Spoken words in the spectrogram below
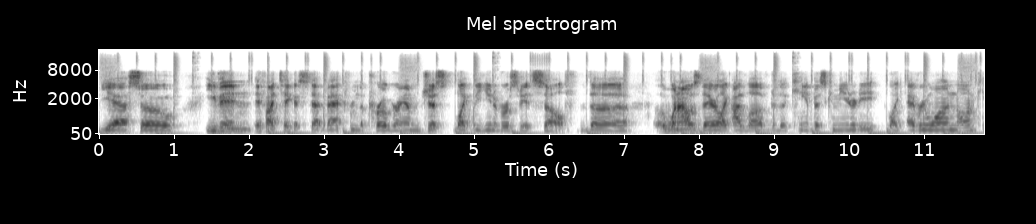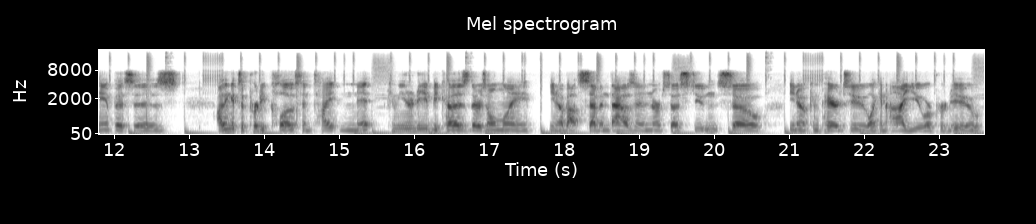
Yeah, so even if I take a step back from the program, just like the university itself, the when I was there, like I loved the campus community. Like everyone on campus is I think it's a pretty close and tight knit community because there's only, you know, about 7,000 or so students. So, you know, compared to like an IU or Purdue,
